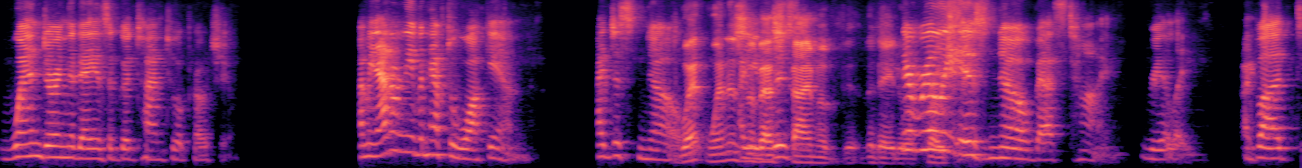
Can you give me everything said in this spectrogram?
when during the day is a good time to approach you. I mean, I don't even have to walk in. I just know. When, when is Are the best busy? time of the, the day to There really is no best time, really. I- But,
